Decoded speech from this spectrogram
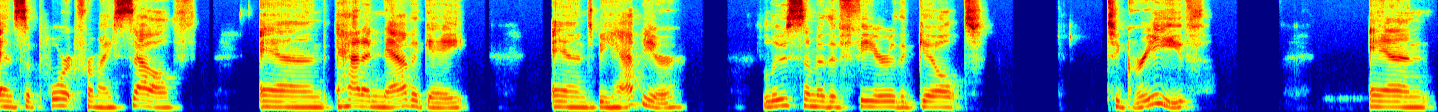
and support for myself and how to navigate and be happier, lose some of the fear, the guilt, to grieve and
